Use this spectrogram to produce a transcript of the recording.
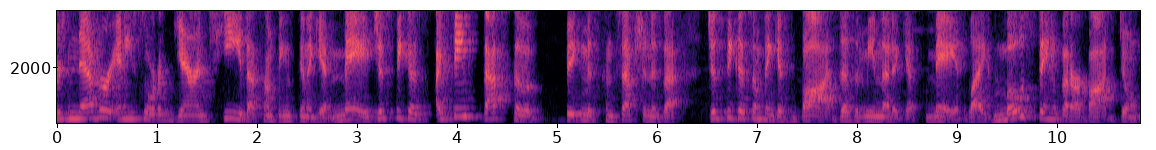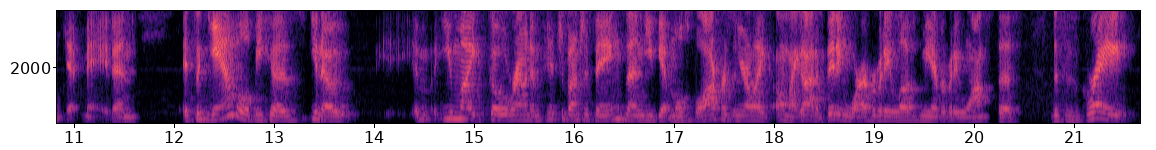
there's never any sort of guarantee that something's going to get made just because I think that's the big misconception is that just because something gets bought doesn't mean that it gets made. Like most things that are bought don't get made. And it's a gamble because, you know, you might go around and pitch a bunch of things and you get multiple offers and you're like, "Oh my god, a bidding war. Everybody loves me. Everybody wants this. This is great."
